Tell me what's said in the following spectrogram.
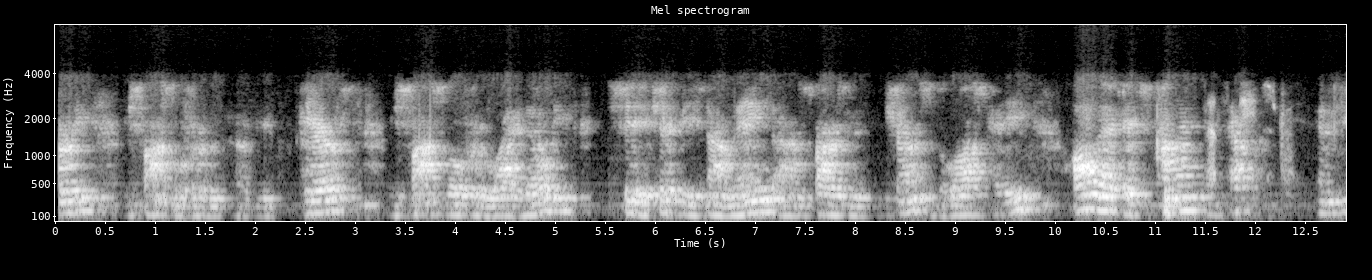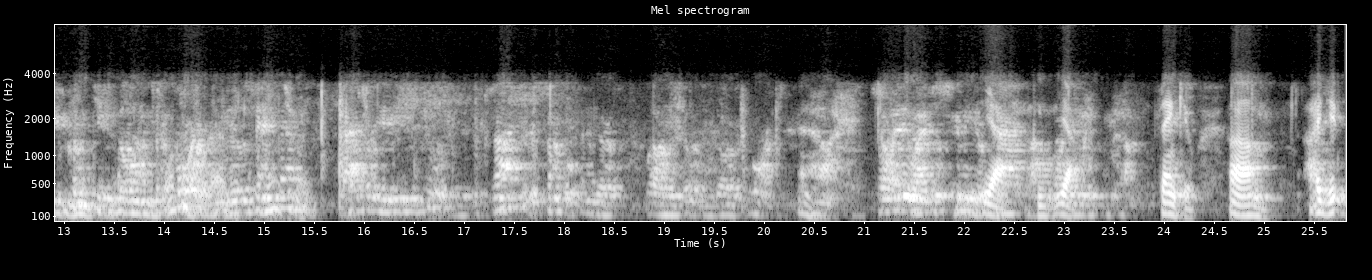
security, responsible for the, uh, the repairs, responsible for the liability. City of Chicopee is now named, uh, as far as the insurance, the loss paid. All that takes time and effort. And you couldn't keep going to the court, and do the same thing. That's what you need to do. It's not just a simple thing of, well, you go, you go to court. So anyway, just give you a Yeah, background. yeah. we- we have. Thank you. Um, I de-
